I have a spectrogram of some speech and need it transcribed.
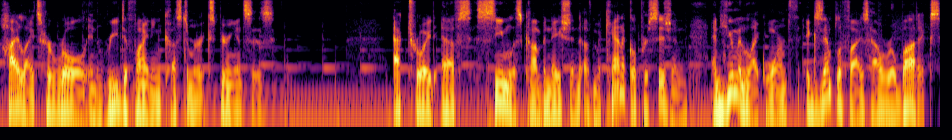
highlights her role in redefining customer experiences. Actroid F's seamless combination of mechanical precision and human-like warmth exemplifies how robotics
